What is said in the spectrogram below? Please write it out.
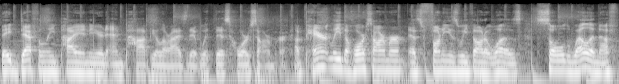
they definitely pioneered and popularized it with this horse armor. Apparently the horse armor, as funny as we thought it was, sold well enough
